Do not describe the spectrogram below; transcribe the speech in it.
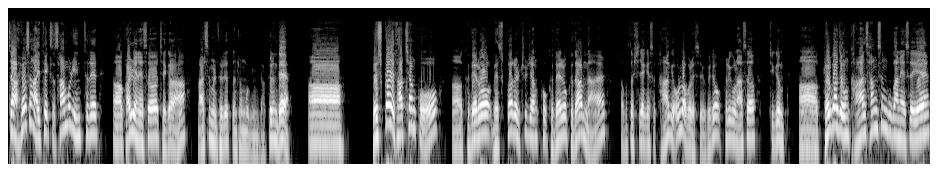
자, 효성 ITX 사물 인터넷 어, 관련해서 제가 말씀을 드렸던 종목입니다. 그런데 어, 매수가에 닿지 않고 어, 그대로 매수가를 주지 않고 그대로 그 다음날 부터 시작해서 강하게 올라 버렸어요. 그죠? 그리고 나서 지금 어, 결과적으로 강한 상승 구간에서의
